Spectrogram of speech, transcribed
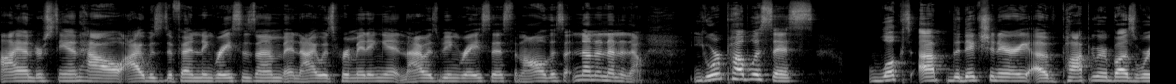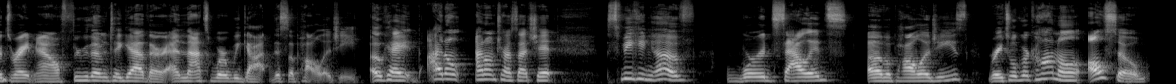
I understand how I was defending racism and I was permitting it and I was being racist and all this. No, no, no, no, no. Your publicists looked up the dictionary of popular buzzwords right now, threw them together, and that's where we got this apology. Okay, I don't I don't trust that shit. Speaking of word salads of apologies, Rachel Kirkconnell also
